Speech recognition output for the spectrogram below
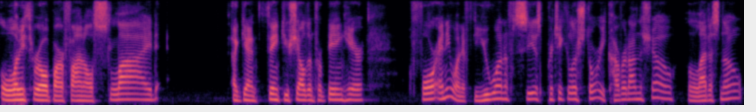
let me throw up our final slide. Again, thank you, Sheldon, for being here. For anyone, if you want to see a particular story covered on the show, let us know.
